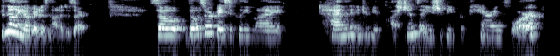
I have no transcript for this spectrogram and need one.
vanilla yogurt is not a dessert. So those are basically my 10 interview questions that you should be preparing for.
